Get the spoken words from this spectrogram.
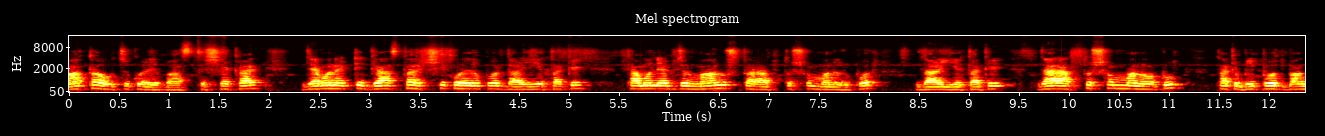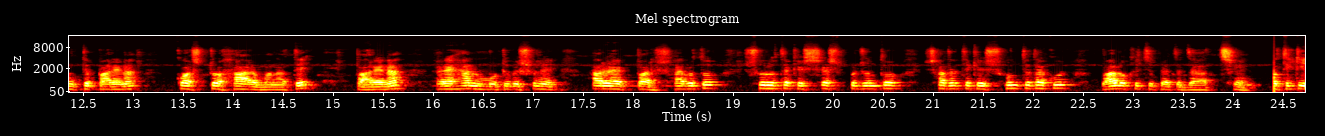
মাথা উঁচু করে বাঁচতে শেখায়। যেমন একটি গাছ তার শিকড়ের উপর দাঁড়িয়ে থাকে তেমনই একজন মানুষ তার আত্মসম্মানের উপর দাঁড়িয়ে থাকে। যার আত্মসম্মান অটুট, তাকে বিপদ ভাঙতে পারে না, কষ্ট হার মানাতে পারে না। রেহান মোটিভেশনে আরও একবার স্বাগত। শুরু থেকে শেষ পর্যন্ত সাথে থেকে শুনতে থাকুন, ভালো কিছু পেতে যাচ্ছেন। প্রতিটি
